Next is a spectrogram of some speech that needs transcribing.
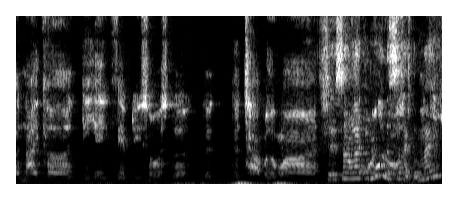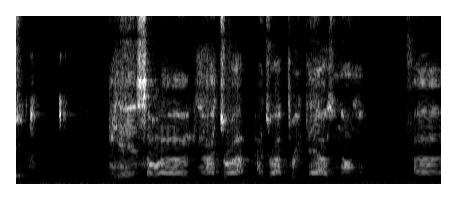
a Nikon D850, so it's the, the, the top of the line. Shit sound like a motorcycle, man. Yeah, so uh, you know, I dropped I dropped three thousand on it. Uh,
